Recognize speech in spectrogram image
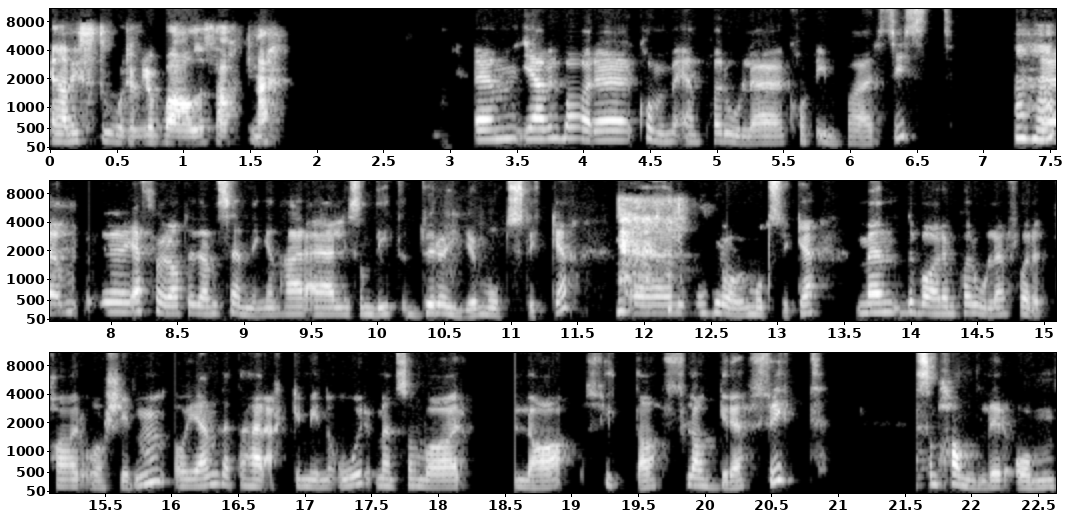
en av de store globale sakene. Jeg vil bare komme med en parole kort innpå her sist. Uh -huh. Jeg føler at i den sendingen her er jeg liksom ditt drøye motstykke. Eh, litt grove motstykke. Men det var en parole for et par år siden, og igjen, dette her er ikke mine ord, men som var 'la fitta flagre fritt'. Som handler om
